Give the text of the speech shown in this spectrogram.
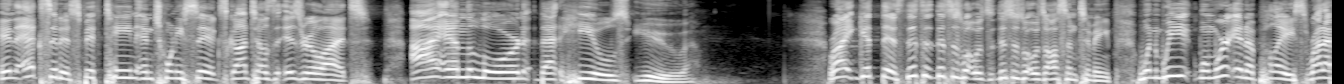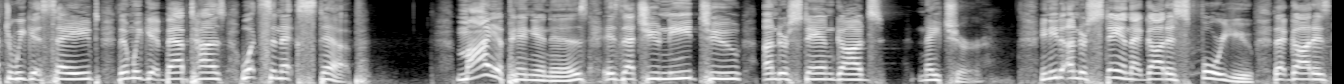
in Exodus 15 and 26, God tells the Israelites, I am the Lord that heals you. Right? Get this. This is this is what was this is what was awesome to me. When we when we're in a place right after we get saved, then we get baptized, what's the next step? My opinion is is that you need to understand God's nature. You need to understand that God is for you, that God is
